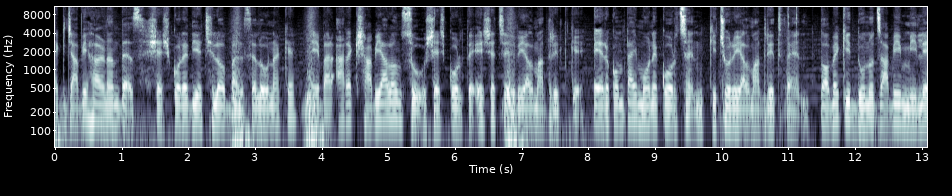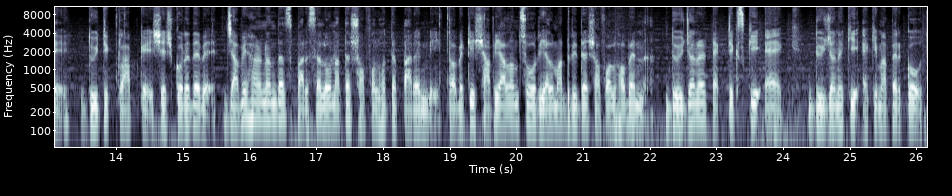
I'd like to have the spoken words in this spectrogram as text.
এক জাভি হার্নান্দেস শেষ করে দিয়েছিল বার্সেলোনাকে। এবার আরেক সাবি আলোনসো শেষ করতে এসেছে রিয়াল মাদ্রিদকে। এরকমটাই মনে করছেন কিছু রিয়াল মাদ্রিদ ফ্যান। তবে কি দুনো জাবি মিলে দুইটি ক্লাবকে শেষ করে দেবে? জাভি হার্নান্দেস বার্সেলোনাতে সফল হতে পারেননি। তবে কি সাবি আলোনসো রিয়াল মাদ্রিদে সফল হবেন না? দুইজনের ট্যাকটিক্স কি এক? দুইজনে কি একই মাপের কোচ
